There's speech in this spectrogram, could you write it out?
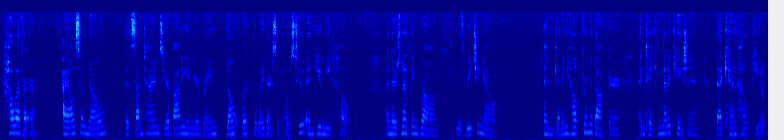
However, I also know that sometimes your body and your brain don't work the way they're supposed to and you need help. And there's nothing wrong with reaching out and getting help from a doctor and taking medication that can help you.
